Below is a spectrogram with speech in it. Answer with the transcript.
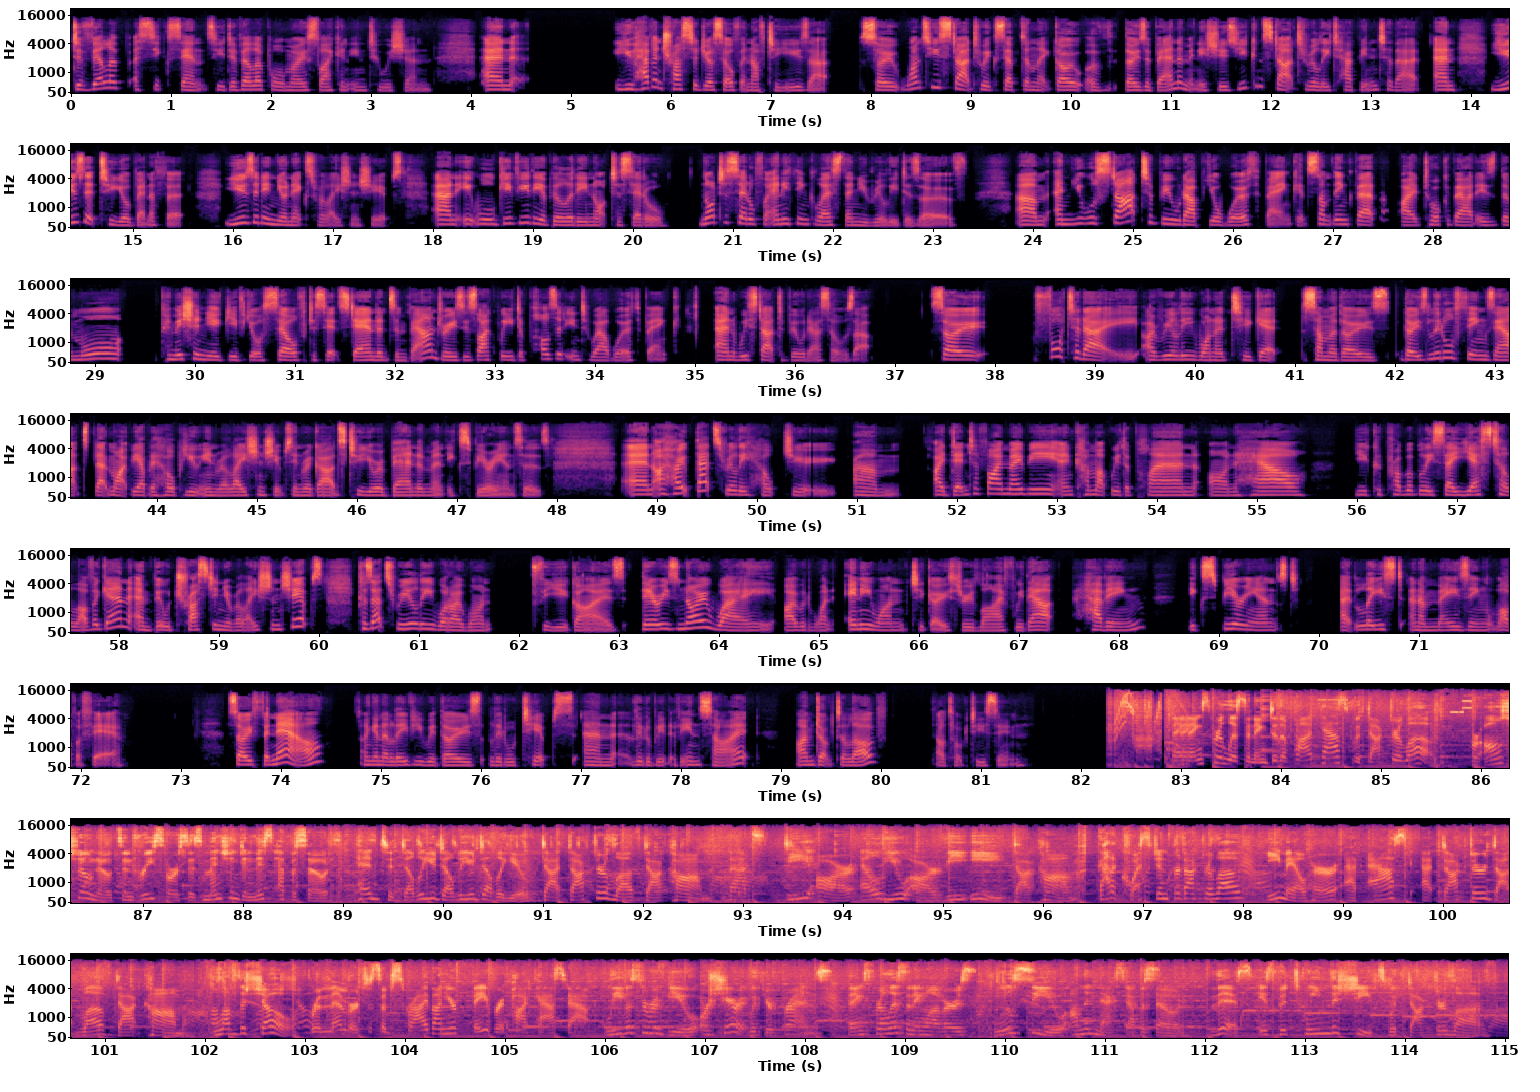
develop a sixth sense, you develop almost like an intuition. And you haven't trusted yourself enough to use that. So once you start to accept and let go of those abandonment issues, you can start to really tap into that and use it to your benefit. Use it in your next relationships, and it will give you the ability not to settle, not to settle for anything less than you really deserve. Um, and you will start to build up your worth bank. It's something that I talk about is the more permission you give yourself to set standards and boundaries is like we deposit into our worth bank and we start to build ourselves up. So for today, I really wanted to get some of those those little things out that might be able to help you in relationships in regards to your abandonment experiences. And I hope that's really helped you um, identify maybe and come up with a plan on how you could probably say yes to love again and build trust in your relationships because that's really what I want for you guys. There is no way I would want anyone to go through life without having experienced at least an amazing love affair. So for now, I'm going to leave you with those little tips and a little bit of insight. I'm Dr. Lurve. I'll talk to you soon. Thanks for listening to the podcast with Dr. Lurve. For all show notes and resources mentioned in this episode, head to www.drlurve.com. That's D R L U R V E dot com. Got a question for Dr. Lurve? Email her at ask at doctor.love.com. Love the show? Remember to subscribe on your favorite podcast app. Leave us a review or share it with your friends. Thanks for listening, lovers. We'll see you on the next episode. This is Between the Sheets with Dr. Lurve.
